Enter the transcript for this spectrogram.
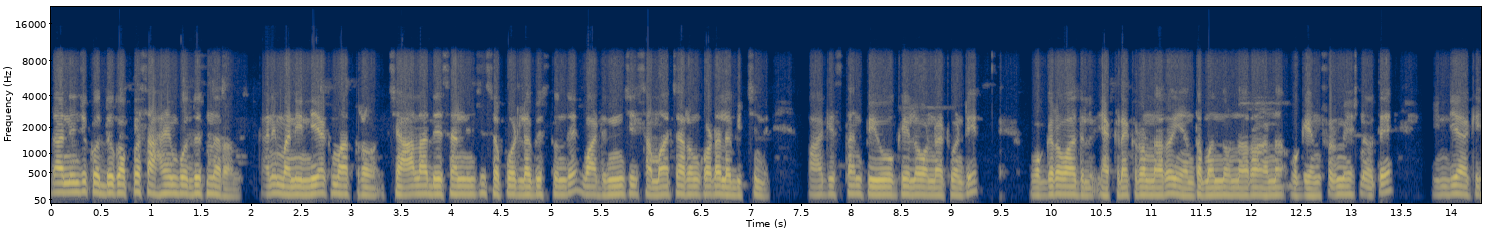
దాని నుంచి కొద్ది గొప్ప సహాయం పొందుతున్నారు వాళ్ళు. కానీ మన ఇండియాకి మాత్రం చాలా దేశాల నుంచి సపోర్ట్ లభిస్తుంది. వాటి నుంచి సమాచారం కూడా లభించింది పాకిస్తాన్ పిఓకేలో ఉన్నటువంటి ఉగ్రవాదులు ఎక్కడెక్కడ ఉన్నారో ఎంతమంది ఉన్నారో అన్న ఒక ఇన్ఫర్మేషన్ అయితే ఇండియాకి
